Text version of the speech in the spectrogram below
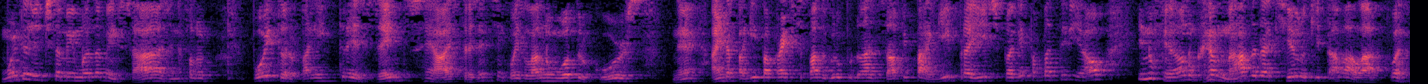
muita gente também manda mensagem, né, falando, pô, Heitor, eu paguei 300 reais, 350 lá no outro curso, né? Ainda paguei para participar do grupo do WhatsApp, paguei para isso, paguei para material e no final não ganhou nada daquilo que estava lá. Ué,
